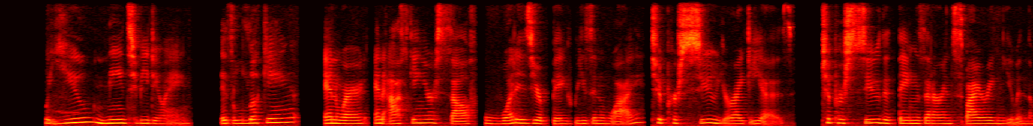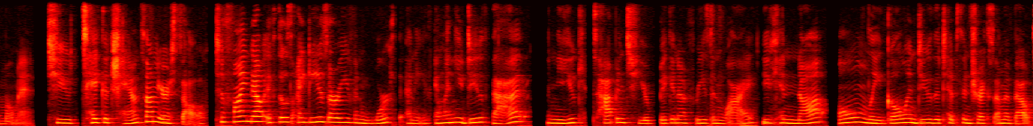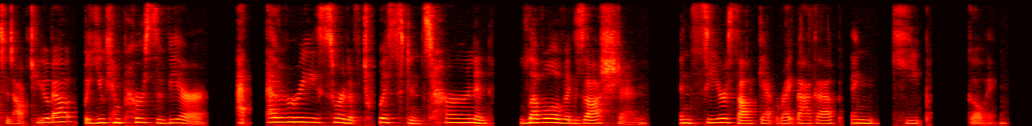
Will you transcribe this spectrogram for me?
what you need to be doing is looking inward and asking yourself, what is your big reason why to pursue your ideas, to pursue the things that are inspiring you in the moment, to take a chance on yourself, to find out if those ideas are even worth anything. And when you do that, when you can tap into your big enough reason why, you can not only go and do the tips and tricks I'm about to talk to you about, but you can persevere at every sort of twist and turn and level of exhaustion and see yourself get right back up and keep going.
